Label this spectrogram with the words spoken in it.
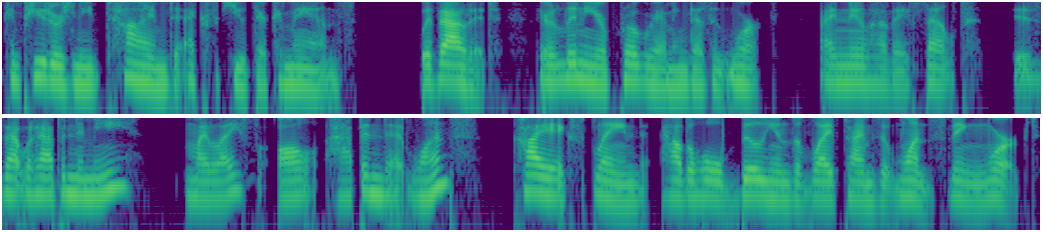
computers need time to execute their commands. Without it, their linear programming doesn't work. I knew how they felt. Is that what happened to me? My life all happened at once? Kiya explained how the whole billions of lifetimes at once thing worked,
